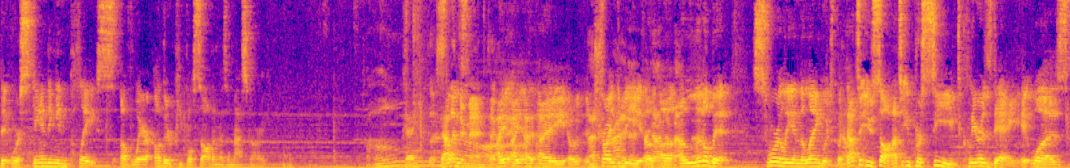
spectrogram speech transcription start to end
that were standing in place of where other people saw them as a Mascari. Oh. Okay, The That was- Slender Man type I. I, I, I uh, That's tried to be I a, a, a little bit swirly in the language, but that's what you saw. That's what you perceived, clear as day. It was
